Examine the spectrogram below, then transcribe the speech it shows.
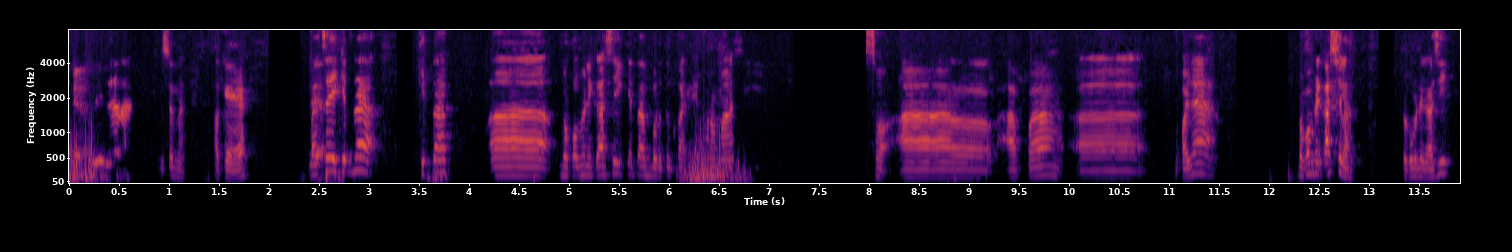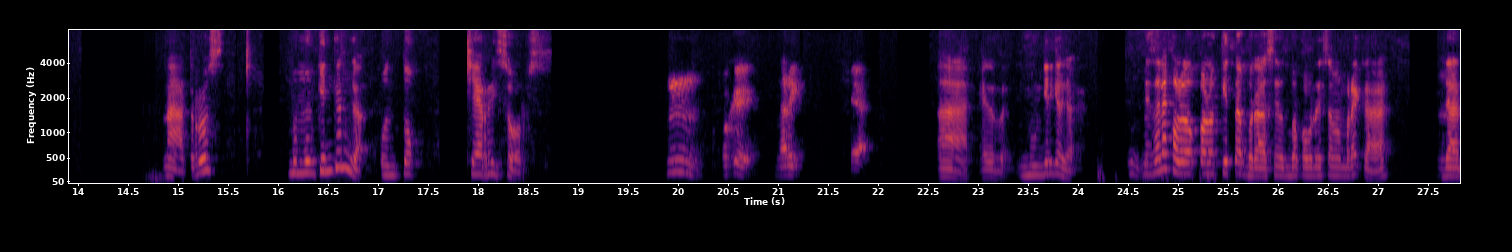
Yeah. Di sana. Oke okay, ya. Let's yeah. say kita kita uh, berkomunikasi, kita bertukar informasi soal apa uh, pokoknya berkomunikasi lah berkomunikasi nah terus memungkinkan nggak untuk share resource hmm oke okay. menarik ya ah itu mungkin kan nggak misalnya kalau kalau kita berhasil berkomunikasi sama mereka hmm. dan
